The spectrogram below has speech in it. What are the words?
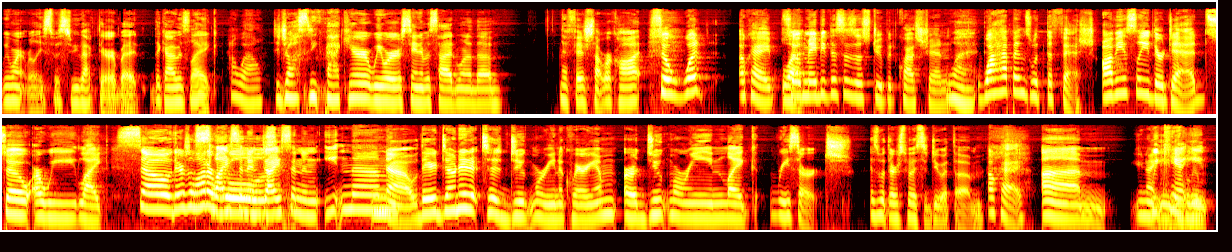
we weren't really supposed to be back there, but the guy was like, Oh wow. "Did y'all sneak back here?" We were standing beside one of the the fish that were caught. So what? Okay, so maybe this is a stupid question. What? What happens with the fish? Obviously, they're dead. So are we like So there's a lot of slicing rules. and dicing and eating them? No, they donate it to Duke Marine Aquarium or Duke Marine like research is what they're supposed to do with them. Okay. Um, you're not. We eating can't blue- eat-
